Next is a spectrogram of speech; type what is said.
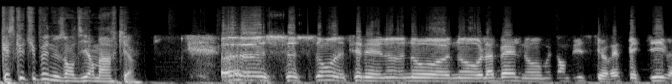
Qu'est-ce que tu peux nous en dire, Marc? Euh, ce sont les- nos, nos, nos labels, nos maisons disques respectives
